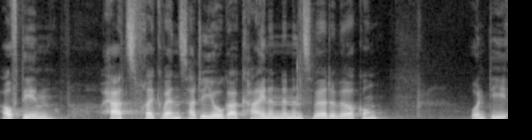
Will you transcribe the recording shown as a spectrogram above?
Auf dem Herzfrequenz hat die Yoga keine nennenswerte Wirkung. Und die,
